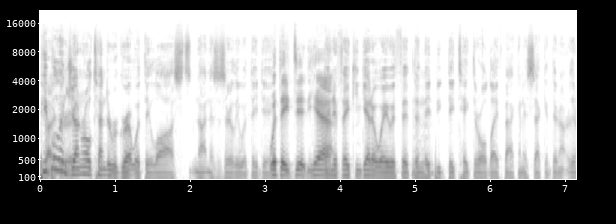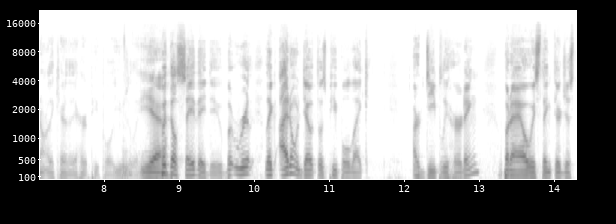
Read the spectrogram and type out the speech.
people in general tend to regret what they lost not necessarily what they did what they did. Yeah, and if they can get away with it, then Mm-hmm. they'd be, they take their old life back in a second. They're not. They don't really care that they hurt people usually. Yeah. but they'll say they do. But really, like I don't doubt those people like are deeply hurting. But I always think they're just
